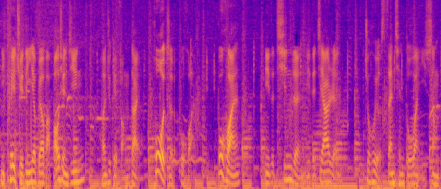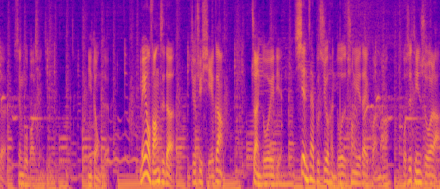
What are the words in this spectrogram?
你可以决定要不要把保险金还去给房贷，或者不还。不还，你的亲人、你的家人就会有三千多万以上的身故保险金，你懂的。没有房子的，你就去斜杠。赚多一点。现在不是有很多的创业贷款吗？我是听说啦，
